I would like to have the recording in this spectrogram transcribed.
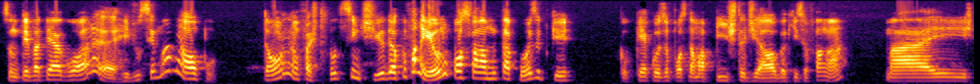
Se não teve até agora, é review semanal, pô. Então não faz todo sentido. É o que eu falei, eu não posso falar muita coisa, porque Qualquer coisa eu posso dar uma pista de algo aqui se eu falar. Mas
